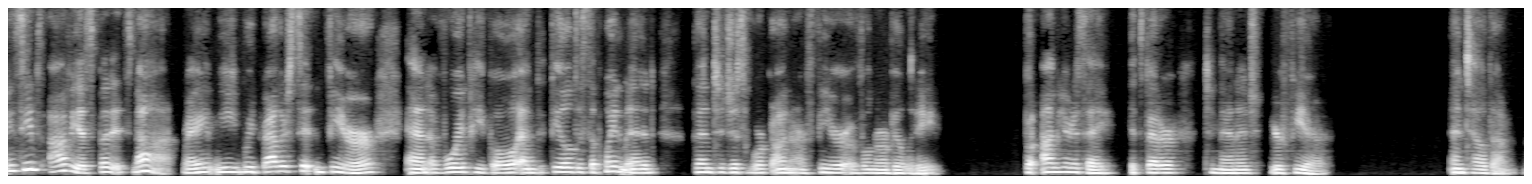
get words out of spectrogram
I mean, it seems obvious, but it's not, right? We we'd rather sit in fear and avoid people and feel disappointed than to just work on our fear of vulnerability. But I'm here to say it's better to manage your fear and tell them.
